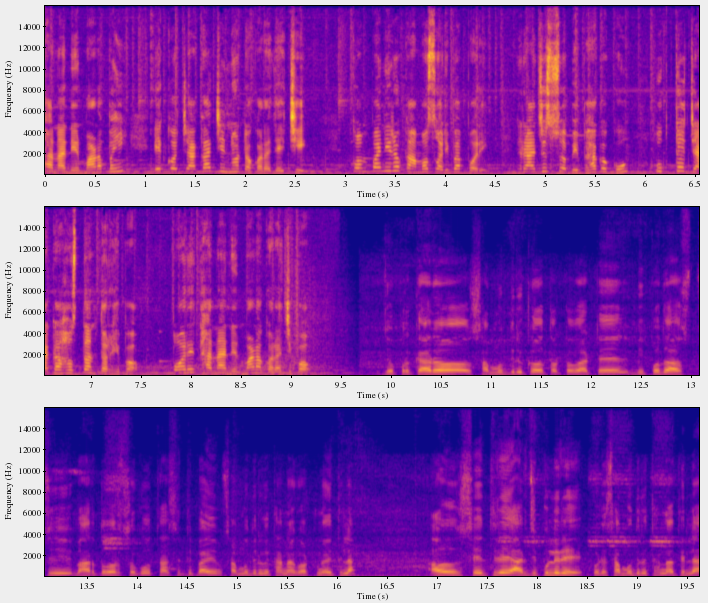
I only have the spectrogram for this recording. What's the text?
ଥାନା ନିର୍ମାଣ ପାଇଁ ଏକ ଜାଗା ଚିହ୍ନଟ କରାଯାଇଛି। କମ୍ପାନୀର କାମ ସରିବା ପରେ ରାଜସ୍ୱ ବିଭାଗକୁ ଉକ୍ତ ଜାଗା ହସ୍ତାନ୍ତର ହେବ। ପରେ ଥାନା ନିର୍ମାଣ କରାଯିବ। ଯେଉଁ ପ୍ରକାର ସାମୁଦ୍ରିକ ତଟବାଟେ ବିପଦ ଆସୁଛି ଭାରତବର୍ଷକୁ ତା ସେଥିପାଇଁ ସାମୁଦ୍ରିକ ଥାନା ଗଠନ ହୋଇଥିଲା ଆଉ ସେଇଥିରେ ଆର୍ଜିପୁଲିରେ ଗୋଟେ ସାମୁଦ୍ରିକ ଥାନା ଥିଲା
